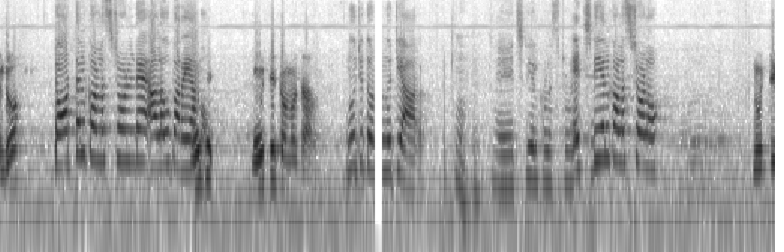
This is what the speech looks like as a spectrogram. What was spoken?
എന്തോ? ടോട്ടൽ കൊളസ്ട്രോളിന്റെ അളവ് പറയാമോ? നൂറ്റി തൊണ്ണൂറ്റി ആറ് നൂറ്റി തൊണ്ണൂറ്റി ആറ് H D L cholesterol H D L കൊളസ്ട്രോളോ നൂറ്റി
